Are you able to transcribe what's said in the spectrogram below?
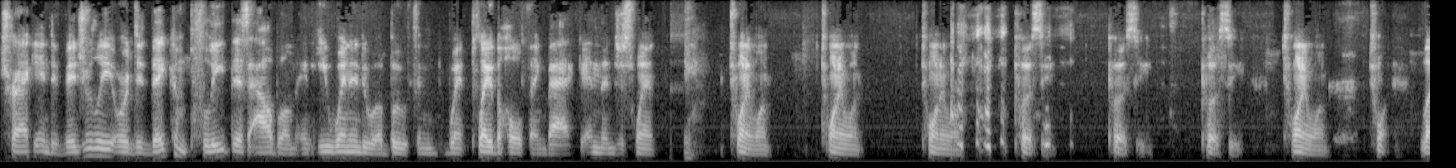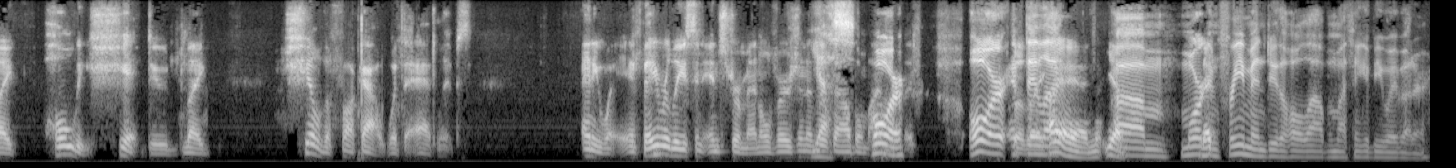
track individually, or did they complete this album and he went into a booth and went played the whole thing back and then just went 21, 21, 21, pussy, pussy, pussy, 21, 20. Like, holy shit, dude. Like, chill the fuck out with the ad libs. Anyway, if they release an instrumental version of Yes. this album, Or- I love it. Or if they like- let yeah, yeah, yeah. um, Morgan Freeman do the whole album, I think it'd be way better.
